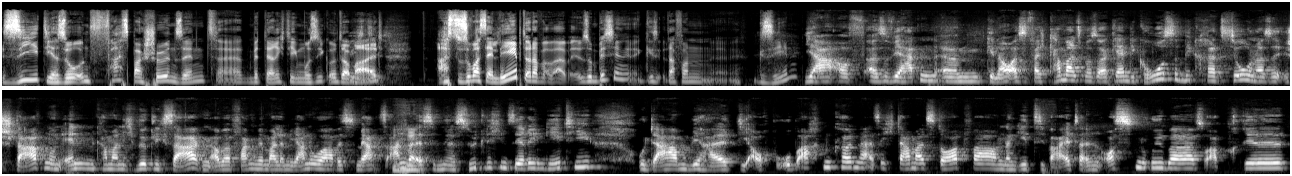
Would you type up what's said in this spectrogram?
sieht, die ja so unfassbar schön sind, äh, mit der richtigen Musik untermalt, Richtig. Hast du sowas erlebt oder so ein bisschen davon äh, gesehen? Ja, auf, also wir hatten, ähm, genau, also vielleicht kann man es mal so erklären, die große Migration, also starten und enden kann man nicht wirklich sagen, aber fangen wir mal im Januar bis März an, mhm. da ist in der südlichen Serengeti und da haben wir halt die auch beobachten können, als ich damals dort war und dann geht sie weiter in den Osten rüber, so April,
